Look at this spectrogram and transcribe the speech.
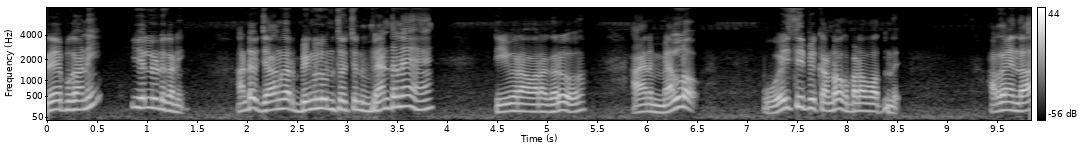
రేపు కానీ ఎల్లుండి కానీ అంటే జగన్ గారు బెంగళూరు నుంచి వచ్చిన వెంటనే టీవీ రామారావు గారు ఆయన మెల్లో వైసీపీ కండ ఒక పడబోతుంది. అర్థమైందా?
